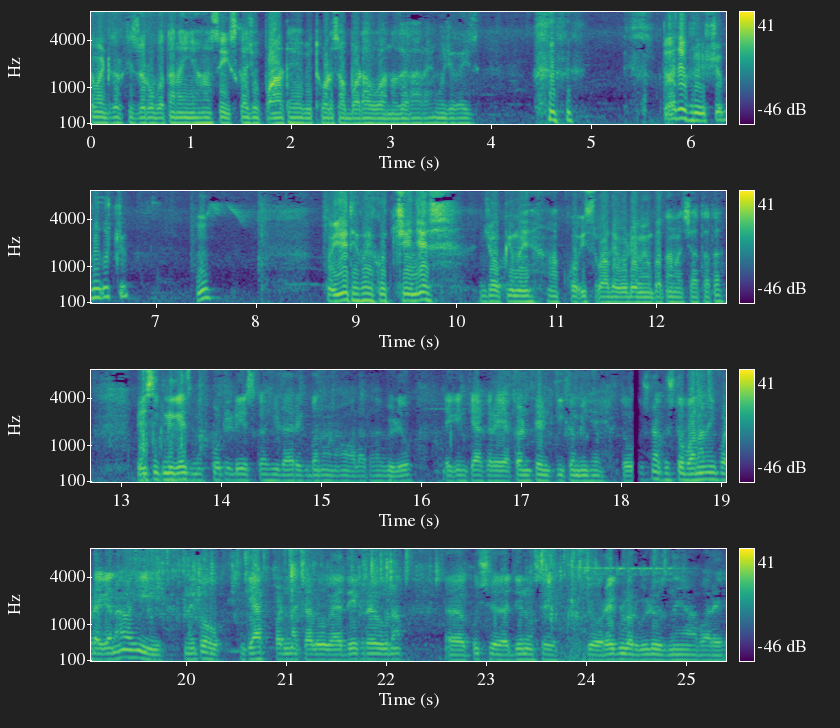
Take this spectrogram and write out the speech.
कमेंट करके ज़रूर बताना, यहाँ से इसका जो पार्ट है अभी थोड़ा सा बड़ा हुआ नज़र आ रहा है मुझे गाइज़ तो रहे अपनी कुछ? हम्म? तो ये थे भाई कुछ चेंजेस जो कि मैं आपको इस वाले वीडियो में बताना चाहता था। बेसिकली गैस मैं फोर्टी डेज़ का ही डायरेक्ट बनाने वाला था वीडियो। लेकिन क्या करें, या कंटेंट की कमी है तो कुछ ना कुछ तो बनाना ही पड़ेगा ना भाई। नहीं तो गैप पड़ना चालू हो गया देख रहे हो ना कुछ दिनों से जो रेगुलर वीडियोज़ नहीं आ पा रहे,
